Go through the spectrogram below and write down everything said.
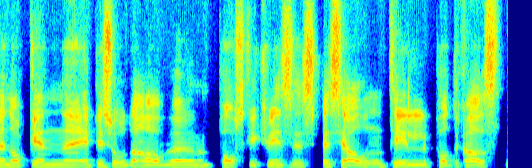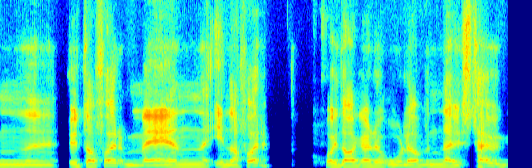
Med nok en episode av eh, Påskequiz-spesialen til podkasten Utafor, men innafor. Og i dag er det Olav Nausthaug,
